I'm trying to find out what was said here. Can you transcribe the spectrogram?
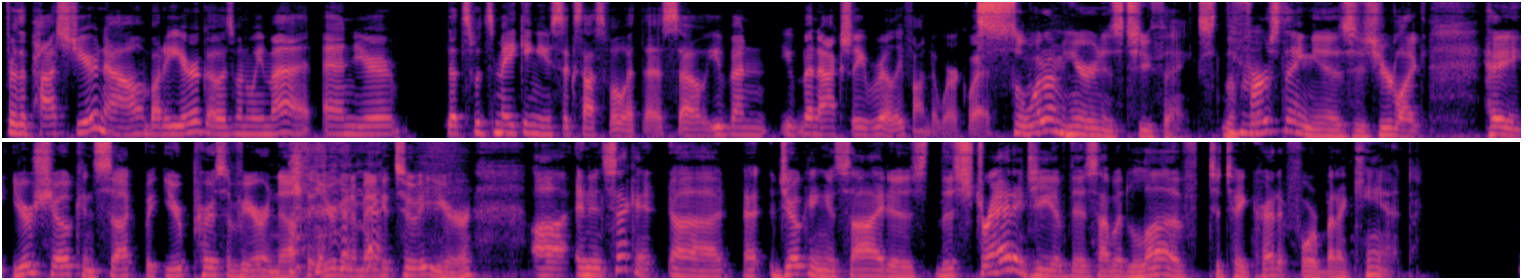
for the past year now, about a year ago is when we met, and you're that's what's making you successful with this. So you've been you've been actually really fun to work with. So what I'm hearing is two things. The Mhm. first thing is is you're like, hey, your show can suck, but you persevere enough that you're going to make it to a year. Uh, and then second, uh, uh, joking aside, is the strategy of this I would love to take credit for, but I can't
